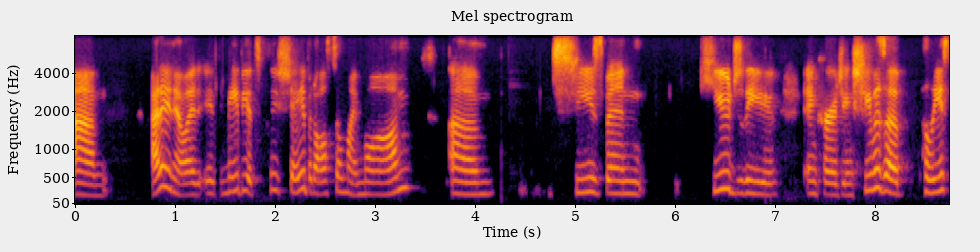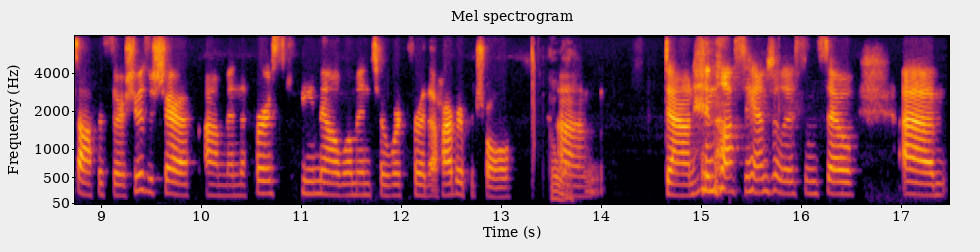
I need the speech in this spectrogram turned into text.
um, I don't know, it, it, maybe it's cliche, but also my mom, um, she's been hugely encouraging. She was a police officer, she was a sheriff, um, and the first female woman to work for the Harbor Patrol Oh, wow. um, down in Los Angeles. And so um,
